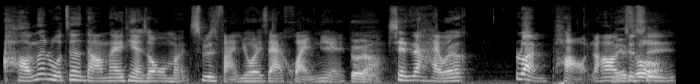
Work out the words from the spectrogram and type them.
好，那如果真的等到那一天的时候，我们是不是反而又会在怀念？对啊，现在还会乱跑，然后就是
